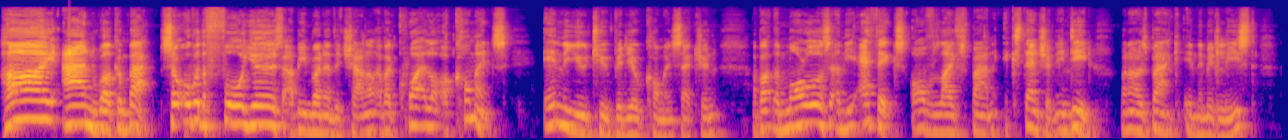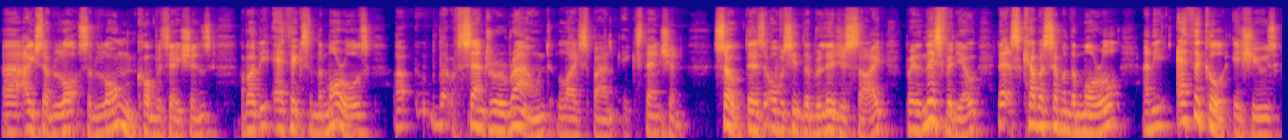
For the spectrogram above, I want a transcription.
Hi and welcome back. So over the four years I've been running the channel, I've had quite a lot of comments in the YouTube video comment section about the morals and the ethics of lifespan extension. Indeed, when I was back in the Middle East, uh, I used to have lots of long conversations about the ethics and the morals uh, that centre around lifespan extension. So there's obviously the religious side, but in this video, let's cover some of the moral and the ethical issues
